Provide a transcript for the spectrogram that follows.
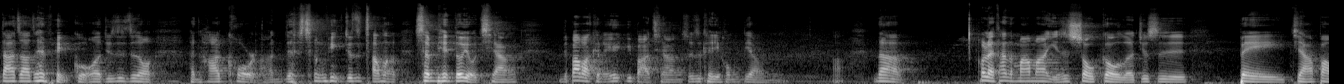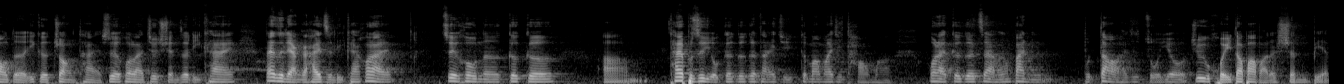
大家知道，在美国，就是这种很 hardcore 啦，你的生命就是常常身边都有枪，你的爸爸可能有一把枪，随时可以轰掉你啊。那后来他的妈妈也是受够了，就是。被家暴的一个状态，所以后来就选择离开，带着两个孩子离开。后来最后呢，哥哥啊，他不是有哥哥跟他一起跟妈妈一起逃吗？后来哥哥在好像半年不到还是左右，就回到爸爸的身边，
